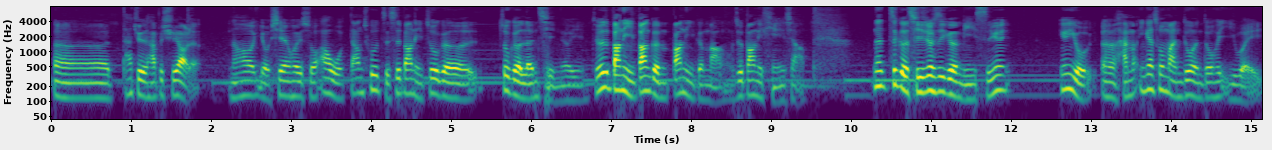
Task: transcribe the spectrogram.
呃他觉得他不需要了，然后有些人会说啊我当初只是帮你做个做个人情而已，就是帮你帮个帮你一个忙，就帮你填一下。那这个其实就是一个迷思，因为。因为有呃，还蛮应该说蛮多人都会以为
